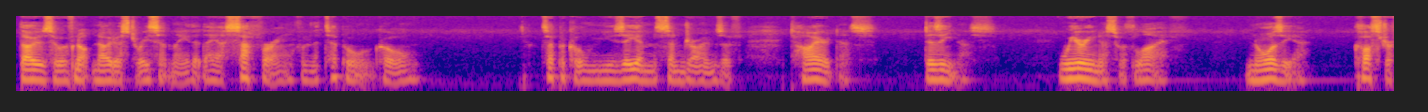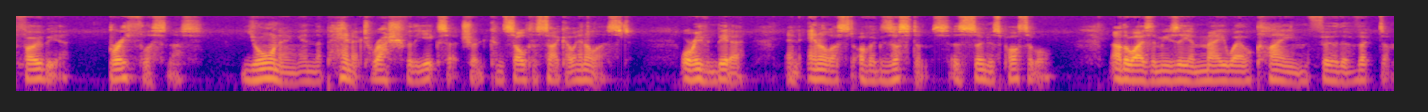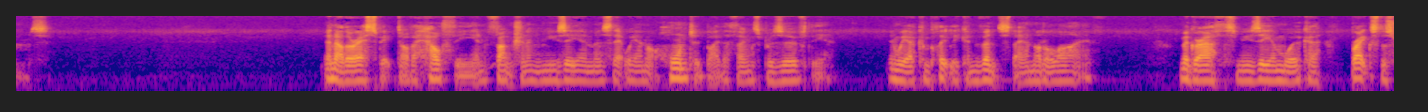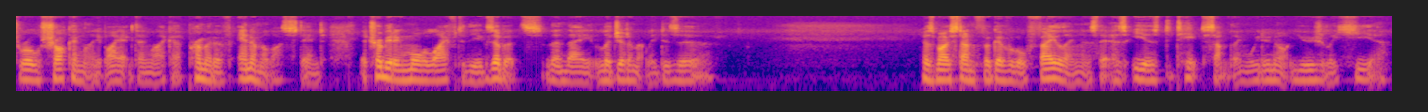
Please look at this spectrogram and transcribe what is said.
Those who have not noticed recently that they are suffering from the typical, typical museum syndromes of tiredness, dizziness, weariness with life, nausea, claustrophobia, breathlessness, yawning, and the panicked rush for the exit should consult a psychoanalyst, or even better, an analyst of existence as soon as possible. Otherwise, the museum may well claim further victims. Another aspect of a healthy and functioning museum is that we are not haunted by the things preserved there, and we are completely convinced they are not alive. McGrath's museum worker breaks this rule shockingly by acting like a primitive animalist and attributing more life to the exhibits than they legitimately deserve. His most unforgivable failing is that his ears detect something we do not usually hear,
